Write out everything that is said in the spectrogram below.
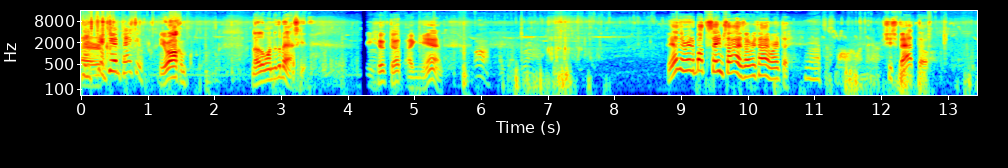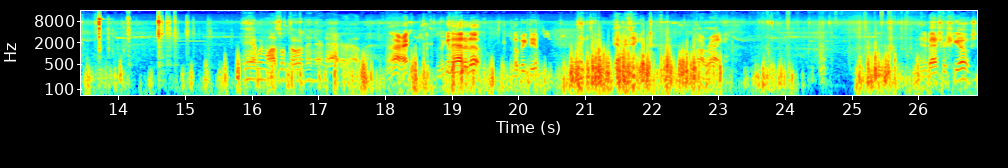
There. Jim, thank you. You're welcome. Another one to the basket. He hooked up again. Oh, I got. Yeah, they're right about the same size every time, aren't they? Yeah, that's a smaller one there. She's fat though. Yeah, we might as well throw it in there and add her up. All right, we can add it up. No big deal. Take it. Yeah, I take it. All right. In the basket she goes.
